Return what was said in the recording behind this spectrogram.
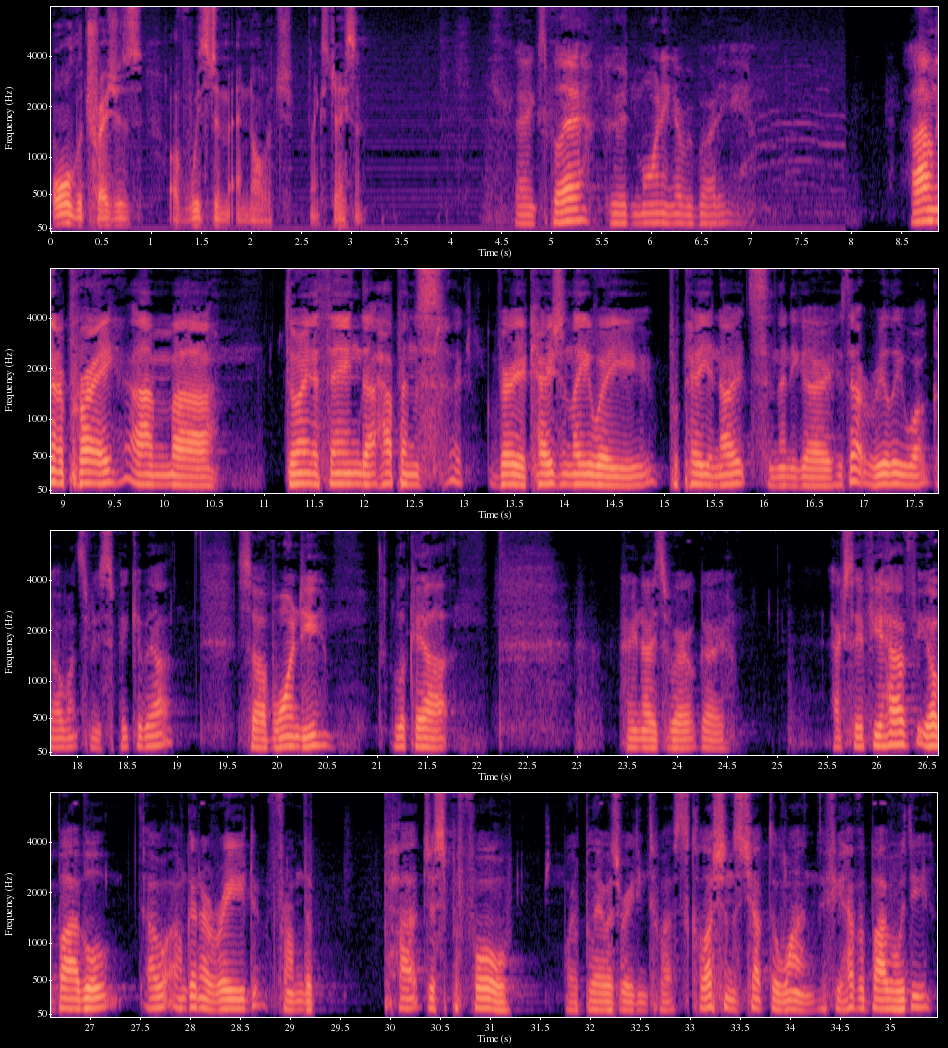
all the treasures of wisdom and knowledge. Thanks, Jason. Thanks, Blair. Good morning, everybody. I'm going to pray. I'm uh, doing a thing that happens very occasionally where you prepare your notes and then you go, Is that really what God wants me to speak about? So I've warned you look out. Who knows where it'll go? Actually, if you have your Bible, I'm going to read from the part just before where Blair was reading to us. Colossians chapter 1. If you have a Bible with you,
